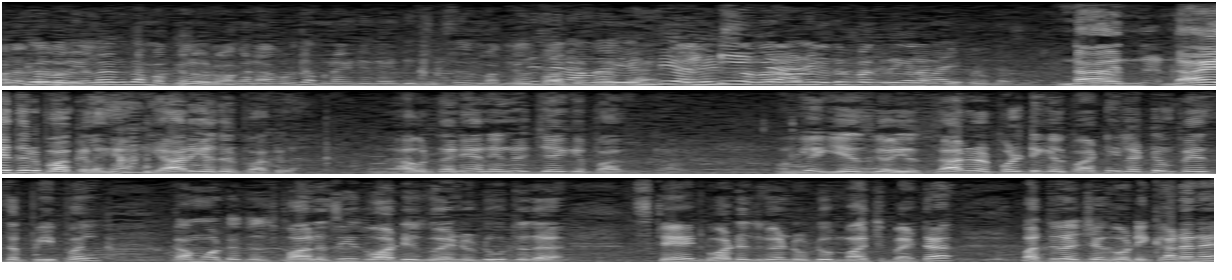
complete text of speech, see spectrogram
மக்கள் எல்லாருக்கும் தான் மக்கள் வருவாங்க. நான் கூட நைன்டீன் நைன்டி சிக்ஸ் மக்கள் பார்த்து? நான் நான் எதிர்பார்க்கலைங்க. யாரும் எதிர்பார்க்கல. அவர் தனியா நின்று ஜெயிக்க பார்க்கட்டும் okay is start political party let face the people come out this policies what is going to do to the state what is going to do much better பத்து லட்சம் கோடி கடனை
